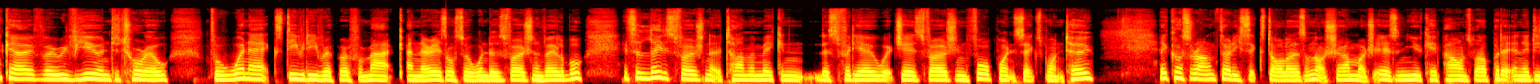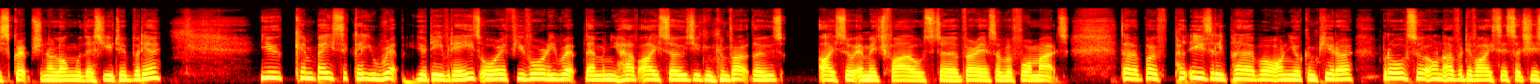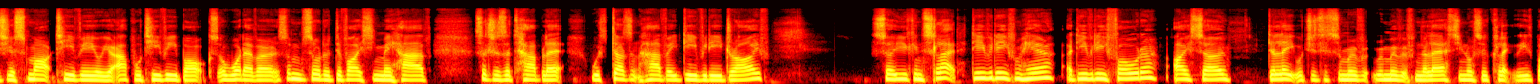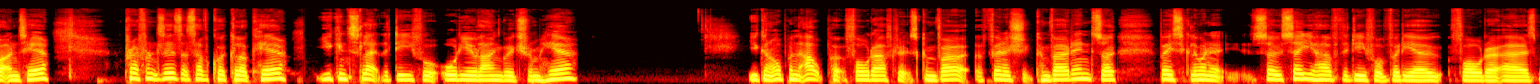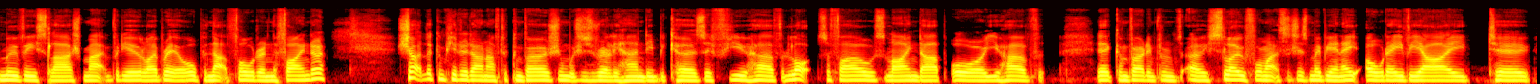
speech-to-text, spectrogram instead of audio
Okay, I have a review and tutorial for WinX DVD Ripper for Mac, and there is also a Windows version available. It's the latest version at the time I'm making this video, which is version 4.6.2. It costs around $36. I'm not sure how much it is in UK pounds, but I'll put it in the description along with this YouTube video. You can basically rip your DVDs, or if you've already ripped them and you have ISOs, you can convert those ISO image files to various other formats that are both easily playable on your computer, but also on other devices such as your smart TV or your Apple TV box or whatever, some sort of device you may have, such as a tablet, which doesn't have a DVD drive. So you can select DVD from here, a DVD folder, ISO, delete, which is just remove, remove it from the list. You can also click these buttons here. Preferences, let's have a quick look here. You can select the default audio language from here you can open the output folder after it's convert finished converting. So basically when it so say you have the default video folder as movie slash mac video library it'll open that folder in the finder. Shut the computer down after conversion which is really handy because if you have lots of files lined up or you have it converting from a slow format such as maybe an old avi to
